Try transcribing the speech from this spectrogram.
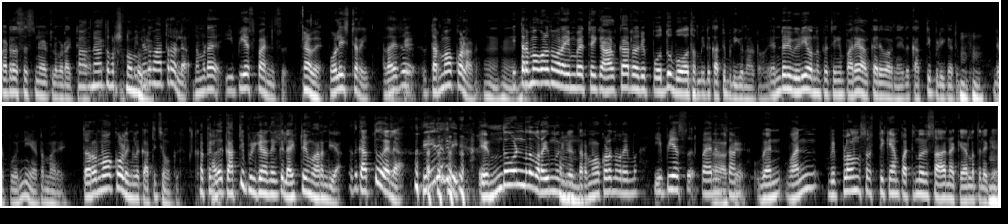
വാട്ടർ റെസിസ്റ്റന്റ് ആയിട്ടുള്ള പ്രൊഡക്റ്റ് അതിനകത്ത് പ്രശ്നമൊന്നുമില്ല. മാത്രമല്ല നമ്മുടെ ഇ പി എസ് പാനൽസ് അതെ. പോളിസ്റ്ററൈൻ അതായത് തെർമോക്കോൾ ആണ്. ഈ തെർമോക്കോൾ എന്ന് പറയുമ്പോഴത്തേക്ക് ആൾക്കാരുടെ ഒരു പൊതുബോധം ഇത് കത്തിപ്പിടിക്കുന്ന കേട്ടോ. എന്റെ ഒരു വീഡിയോ വന്നപ്പോഴത്തേക്കും പല ആൾക്കാർ പറഞ്ഞു ഇത് കത്തിപ്പിടിക്കും. കത്തിപ്പിടിക്കും എന്റെ പൊന്നി ഏട്ടന്മാരെ. തെർമോക്കോൾ നിങ്ങൾ കത്തിച്ച് നോക്ക്. അത് കത്തി പിടിക്കാൻ നിങ്ങൾക്ക് ലൈഫ് ടൈം വാറണ്ടിയാ അത് കത്തുവല്ല സീരിയസ്ലി എന്തുകൊണ്ടെന്ന് പറയുന്നു തെർമോക്കോൾ എന്ന് പറയുമ്പോൾ ഇ പി എസ് പാനൽസ് ആണ്. വൻ വൻ വിപ്ലവം സൃഷ്ടിക്കാൻ പറ്റുന്ന ഒരു സാധനമാണ് കേരളത്തിലേക്ക്.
